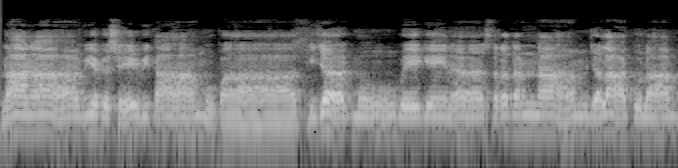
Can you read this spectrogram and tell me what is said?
नानाव्यगसेवितामुपातिजग्मु वेगेन सरदण्डां जलाकुलाम्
